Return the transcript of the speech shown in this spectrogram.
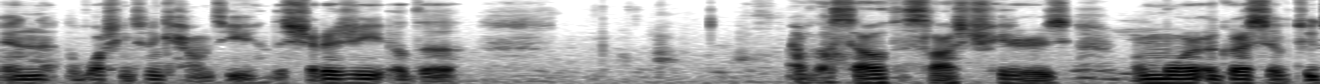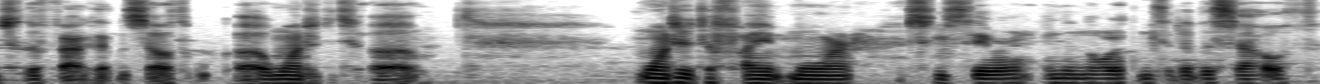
in Washington County. The strategy of the of the South slash traitors were more aggressive due to the fact that the South uh, wanted to, uh, wanted to fight more since they were in the North instead of the South.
